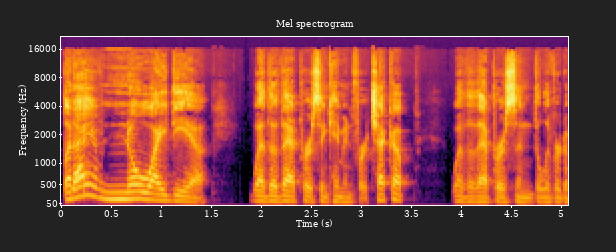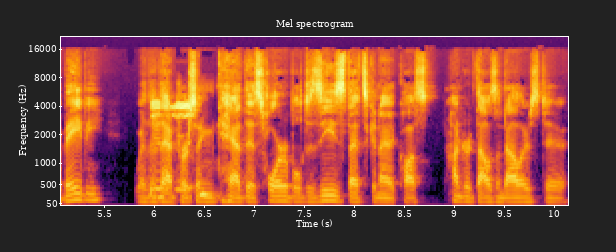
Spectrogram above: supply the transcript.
But yeah. I have no idea whether that person came in for a checkup, whether that person delivered a baby, whether mm-hmm. that person had this horrible disease that's going to cost $100,000 to,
